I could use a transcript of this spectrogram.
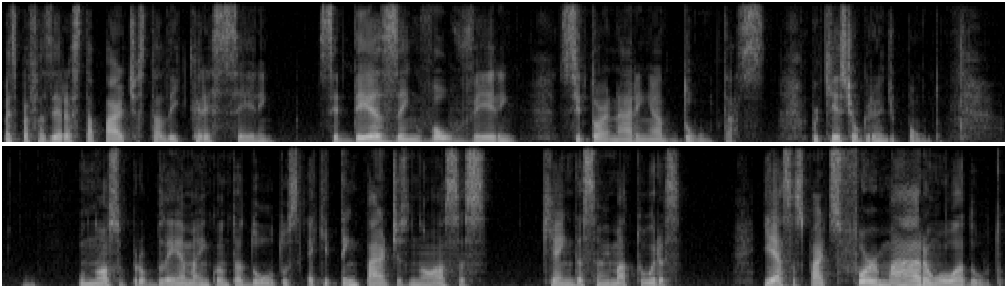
mas para fazer esta parte, esta lei crescerem, se desenvolverem, se tornarem adultas. Porque este é o grande ponto. O nosso problema enquanto adultos é que tem partes nossas que ainda são imaturas. E essas partes formaram o adulto.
